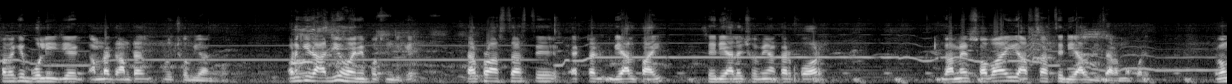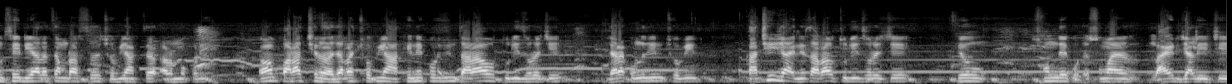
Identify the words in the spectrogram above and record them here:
সবাইকে বলি যে আমরা গ্রামটার পুরো ছবি আঁকবো অনেকেই রাজি হয়নি প্রথম দিকে। তারপর আস্তে আস্তে একটা দেয়াল পাই, সেই দেয়ালে ছবি আঁকার পর গ্রামের সবাই আস্তে আস্তে দেয়াল দিতে আরম্ভ করে। এবং সেই দেয়ালেতে আমরা আস্তে আস্তে ছবি আঁকতে আরম্ভ করি। এবং পাড়ার ছেলেরা, যারা ছবি আঁকেনি কোনোদিন, তারাও তুলি ধরেছে। যারা কোনোদিন ছবির কাছেই যায়নি, তারাও তুলি ধরেছে। কেউ সন্ধে সময় লাইট জ্বালিয়েছে,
